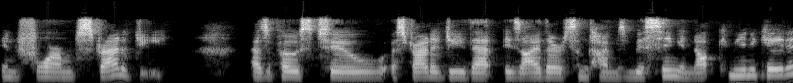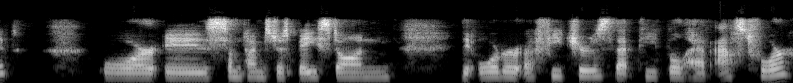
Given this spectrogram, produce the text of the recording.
informed strategy as opposed to a strategy that is either sometimes missing and not communicated or is sometimes just based on the order of features that people have asked for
